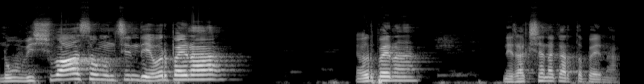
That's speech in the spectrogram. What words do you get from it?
నువ్వు విశ్వాసం ఉంచింది ఎవరిపైన? ఎవరిపైన? నీ రక్షణకర్త పైన.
